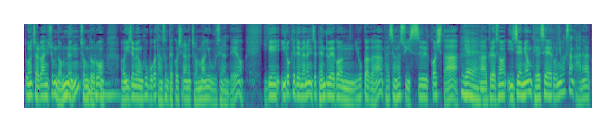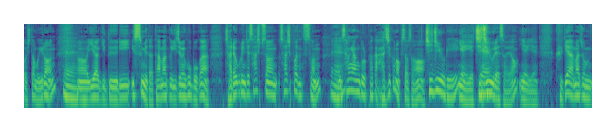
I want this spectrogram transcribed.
또는 절반이 좀 넘는 정도로 음. 어, 이재명 후보가 당선될 것이라는 전망이 우세한데요. 이게 이렇게 되면은 이제 밴드웨건 효과가 발생할 수 있을 것이다. 예. 아, 그래서 이재명 대세론이 확산 가능할 것이다. 뭐 이런 예. 어, 이야기들이 있습니다. 다만 그 이재명 후보가 자력으로 이제 40선 40%선 예. 상향 돌파가 아직은 없어서 지지율이 예, 예. 지지율에서요. 예, 예. 그게 아마 좀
